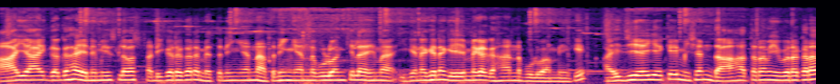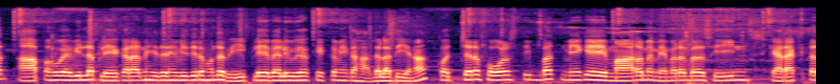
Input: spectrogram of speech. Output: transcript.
ආයයි ගහ එනමිස්ලව ස්ටඩි කර මෙතනින් යන්න අතරින් යන්න පුළුවන් කියලා එම ඉගෙනගෙන ගේම එක ගහන්න පුළුවන් මේක. අයිජය එක මිෂන් දාහතරම ඉවර කරත් ආපහු ඇවිල්ල පලේ කරන්න හිතන විදිර හොඳ රීපලේ බැලුවක් එක මේක හදලා තියෙන කොච්චර ෆෝල්ස් තිබ්බත් මේක මාරම මෙමරබල් සීන්ස් කැරක්ට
